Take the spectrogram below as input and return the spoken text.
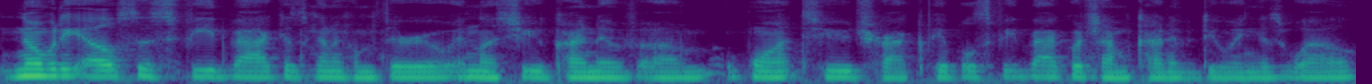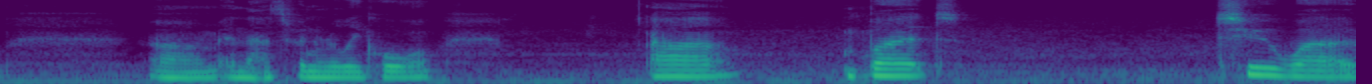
nobody else's feedback is going to come through unless you kind of um, want to track people's feedback, which I'm kind of doing as well. Um, and that's been really cool. Uh, but to uh,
